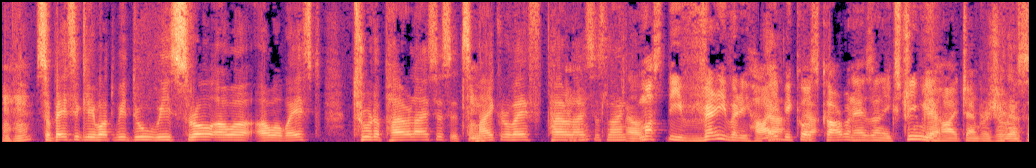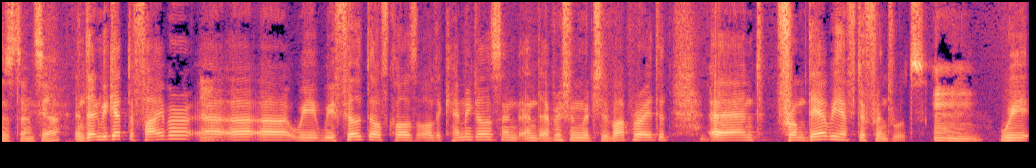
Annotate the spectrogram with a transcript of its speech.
Mm-hmm. So basically what we do, we throw our, our waste through the pyrolysis. It's a mm-hmm. microwave pyrolysis line. Oh. Must be very, very high yeah, because yeah. carbon has an extremely yeah. high temperature resistance. Yeah. And then we get the fiber. Uh, uh, uh, we, we filter, of course, all the chemicals and, and everything which evaporated. And from there we have different routes. Mm. We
